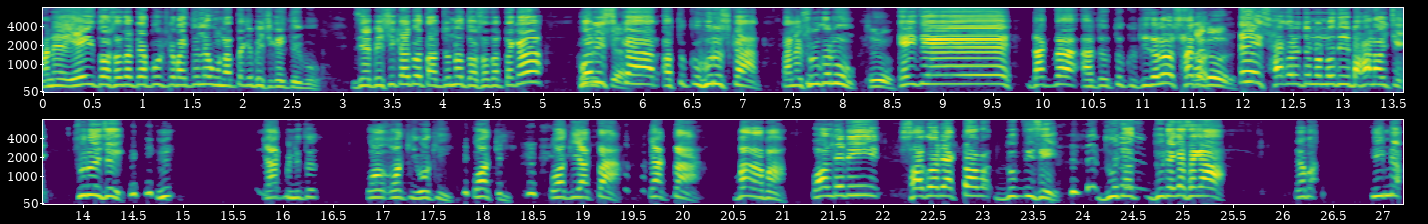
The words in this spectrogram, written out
মানে এই দশ হাজার টাকা পুরস্কার পাইতে হলে ওনার থেকে বেশি খাইতে হইব। যে বেশি খাইবো তার জন্য দশ হাজার টাকা পরিষ্কার অতটুকু পুরস্কার। তাহলে শুরু করব? এই যে ডাক্তার আর তো- তো কি জানো সাগর। এই সাগরের জন্য নদী বাহানা হয়েছে শুরু হয়েছে? এক মিনিট ওকি ওকি ওকি ওকি একটা একটা, বাবা অলরেডি সাগর একটা ডুব দিছে, দুইটা দুইটা গেছে গা। এবার তিনটা,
